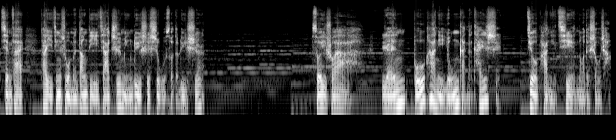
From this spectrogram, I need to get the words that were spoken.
现在他已经是我们当地一家知名律师事务所的律师了。所以说啊，人不怕你勇敢的开始，就怕你怯懦的收场。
